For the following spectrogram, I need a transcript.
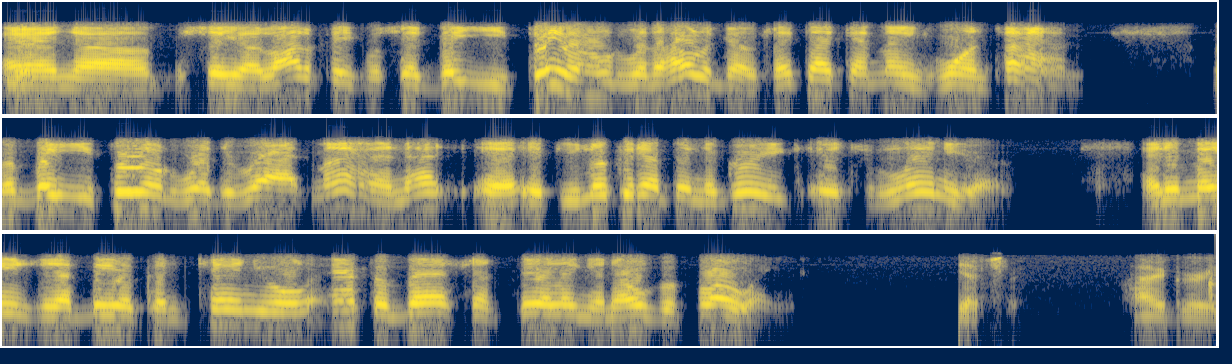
And uh, see, a lot of people said, "Be ye filled with the Holy Ghost." They think that means one time, but be ye filled with the right mind. That, uh, if you look it up in the Greek, it's linear, and it means there be a continual, effervescent filling and overflowing. yes sir I agree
